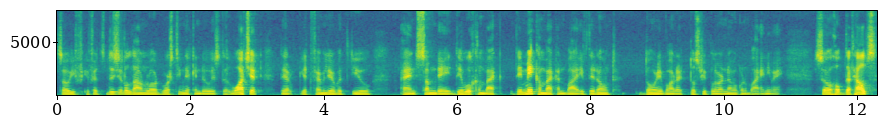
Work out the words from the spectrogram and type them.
So if, if it's digital download, worst thing they can do is they'll watch it, they'll get familiar with you, and someday they will come back. They may come back and buy. If they don't, don't worry about it. Those people are never going to buy anyway. So hope that helps.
